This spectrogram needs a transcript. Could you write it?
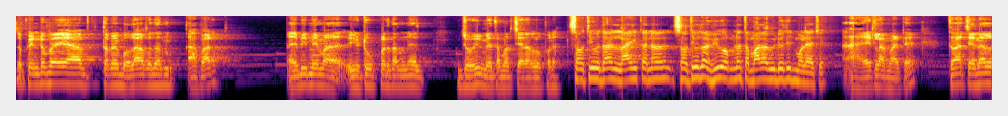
તો પિન્ટુભાઈ આ તમે બોલાવા બદલ આભાર. એ બી મેં યુટ્યુબ પર તમને જોયું મેં તમારી ચેનલ ઉપર. સૌથી વધારે લાઈક અને સૌથી વધારે વ્યૂ અમને તમારા વિડીયોથી જ મળ્યા છે. હા એટલા માટે. તો આ ચેનલ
